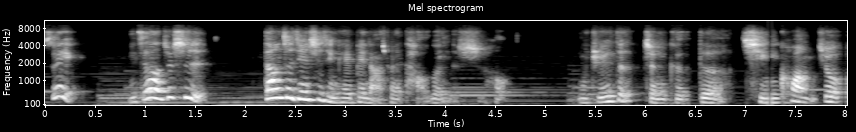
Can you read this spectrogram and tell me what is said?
所以你知道，就是当这件事情可以被拿出来讨论的时候，我觉得整个的情况就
